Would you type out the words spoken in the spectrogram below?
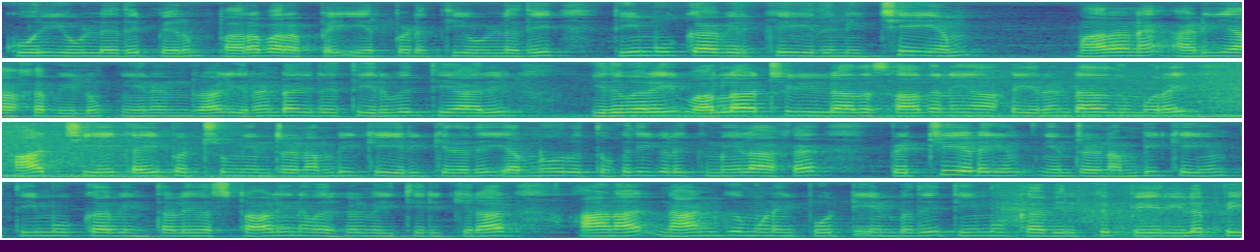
கூறியுள்ளது. பெரும் பரபரப்பை ஏற்படுத்தியுள்ளது. திமுகவிற்கு இது நிச்சயம் மரண அடியாக விழும். ஏனென்றால் இரண்டாயிரத்தி இருபத்தி ஆறில் இதுவரை வரலாற்றில் இல்லாத சாதனையாக இரண்டாவது முறை ஆட்சியை கைப்பற்றும் என்ற நம்பிக்கை இருக்கிறது. இருநூறு தொகுதிகளுக்கு மேலாக வெற்றியடையும் என்ற நம்பிக்கையும் திமுகவின் தலைவர் ஸ்டாலின் அவர்கள் வைத்திருக்கிறார். ஆனால் நான்கு முனை போட்டி என்பது திமுகவிற்கு பேரிழப்பை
